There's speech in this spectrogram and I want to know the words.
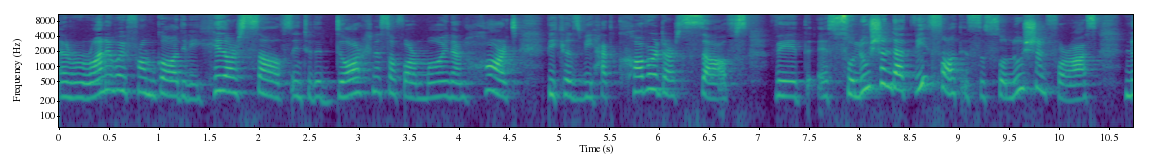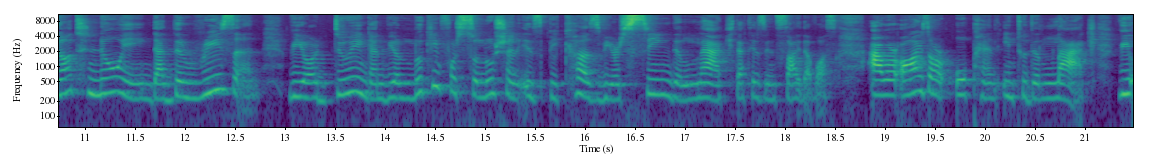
uh, run away from God, we hid ourselves into the darkness of our mind and heart because we had covered ourselves with a solution that we thought is a solution for us, not knowing that the reason we are doing and we are looking for solution is because we are seeing the lack that is inside of us. Our eyes are opened into the lack. We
